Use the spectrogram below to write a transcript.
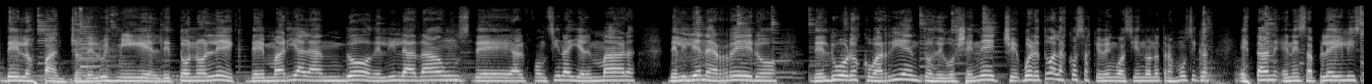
de Los Panchos, de Luis Miguel, de Tonolec, de María Landó, de Lila Downs, de Alfonsina y el Mar, de Liliana Herrero, del dúo Orozco Barrientos, de Goyeneche. Bueno, todas las cosas que vengo haciendo en otras músicas están en esa playlist.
